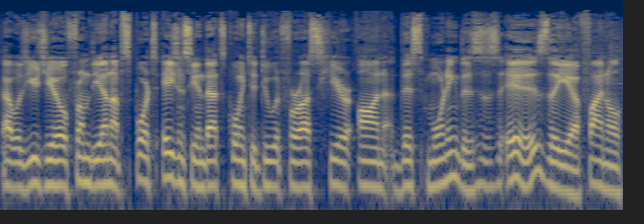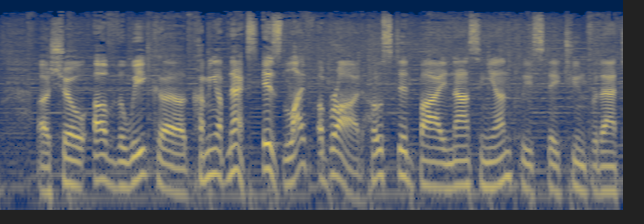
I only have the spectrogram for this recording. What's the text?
That was Yoo Jee-ho from the Yonhap Sports Agency, and that's going to do it for us here on this morning. This is, is the uh, final uh, show of the week. Uh, coming up next is Life Abroad, hosted by Na Sing-yan. Please stay tuned for that.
